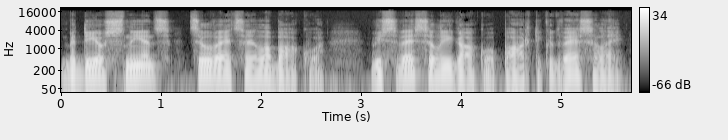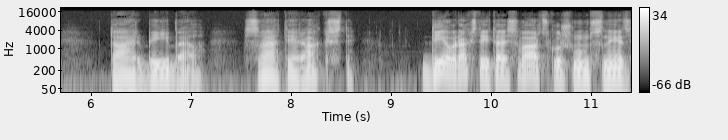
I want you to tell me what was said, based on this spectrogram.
Bet Dievs sniedz cilvēcei labāko, visveselīgāko pārtiku dvēselē. Tā ir Bībele, svētie raksti. Dieva rakstītais vārds, kurš mums sniedz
